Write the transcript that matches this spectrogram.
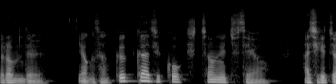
여러분들 영상 끝까지 꼭 시청해 주세요. 아시겠죠,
